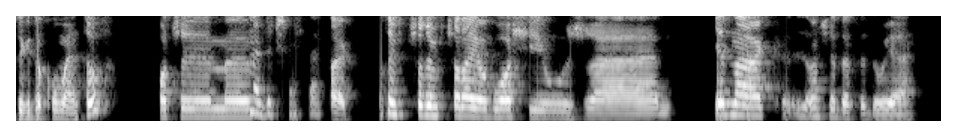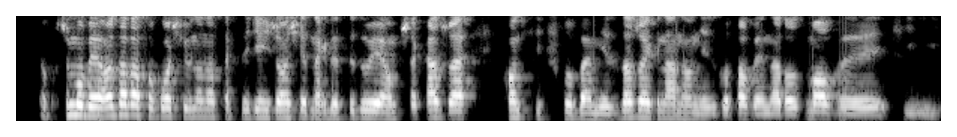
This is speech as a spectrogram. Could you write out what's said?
tych dokumentów, po czym Medycznych, tak. tak, po tym, przy czym wczoraj ogłosił, że jednak on się decyduje. No, czym mówię, o, zaraz ogłosił na następny dzień, że on się jednak decyduje, on przekaże, konflikt z klubem jest zażegnany, on jest gotowy na rozmowy i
